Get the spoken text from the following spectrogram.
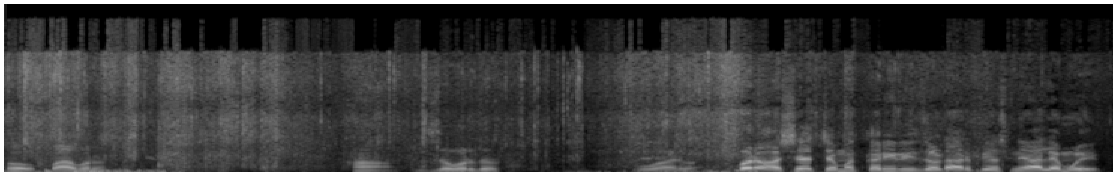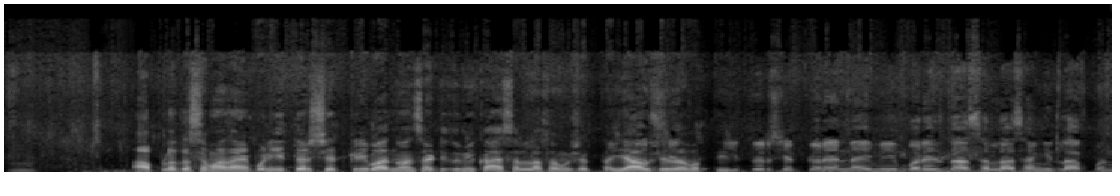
हो पहा बरं. हां जबरदस्त. वार वा बरं अशा चमत्कारी रिझल्ट आर पी एसने आल्यामुळे आपलं तर समाधान आहे पण इतर शेतकरी बांधवांसाठी तुम्ही काय सल्ला सांगू शकता या औषधा इतर बाबतीत? इतर शेतकऱ्यांनाही मी बरेचदा सल्ला सांगितला पण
